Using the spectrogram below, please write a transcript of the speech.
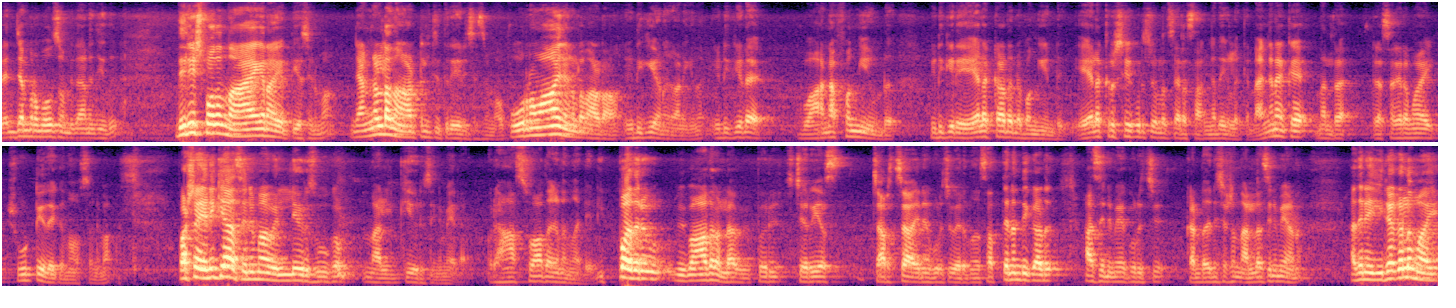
രഞ്ജൻ പ്രമോദ് സംവിധാനം ചെയ്ത് ദിനേഷ് പോതം നായകനായി എത്തിയ സിനിമ ഞങ്ങളുടെ നാട്ടിൽ ചിത്രീകരിച്ച സിനിമ. പൂർണമായും ഞങ്ങളുടെ നാടാണ്. ഇടുക്കിയാണ് കാണിക്കുന്നത്. ഇടുക്കിയുടെ വനഭംഗിയുണ്ട്. ഇടുക്കിയിലെ ഏലക്കാടിന്റെ ഭംഗിയുണ്ട്. ഏലക്കൃഷിയെക്കുറിച്ചുള്ള ചില സംഗതികളൊക്കെ ഉണ്ട്. അങ്ങനെയൊക്കെ നല്ല രസകരമായി ഷൂട്ട് ചെയ്തേക്കുന്ന സിനിമ. പക്ഷേ എനിക്ക് ആ സിനിമ വലിയൊരു സുഖം നൽകിയ ഒരു സിനിമയല്ല. ഒരു ആസ്വാദകൻ എന്ന നിലയിൽ. ഇപ്പോൾ അതൊരു വിവാദമല്ല. ഇപ്പോൾ ഒരു ചെറിയ ചർച്ച അതിനെക്കുറിച്ച് വരുന്നത് സത്യനന്ദിക്കാട് ആ സിനിമയെക്കുറിച്ച് കണ്ടതിന് ശേഷം നല്ല സിനിമയാണ്. അതിനെ ഇരകളുമായി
